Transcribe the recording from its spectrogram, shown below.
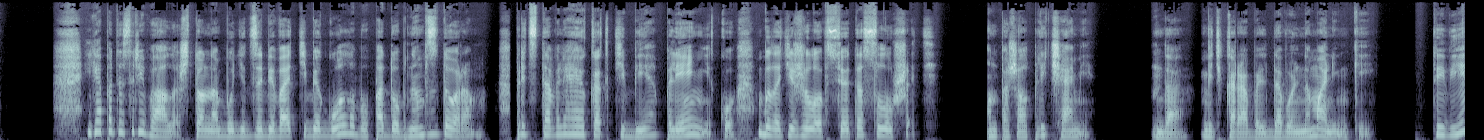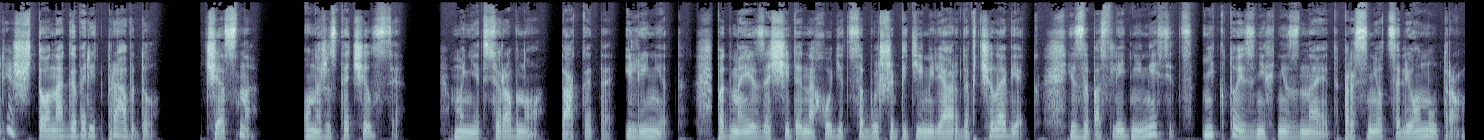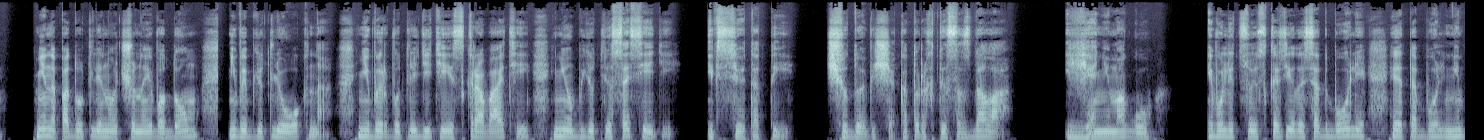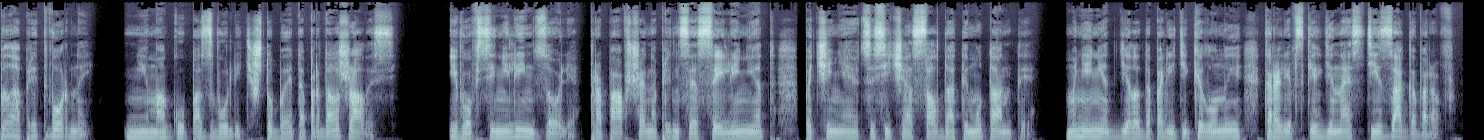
«Я подозревала, что она будет забивать тебе голову подобным вздором. Представляю, как тебе, пленнику, было тяжело все это слушать». Он пожал плечами. «Да, ведь корабль довольно маленький». «Ты веришь, что она говорит правду?» «Честно?» Он ожесточился. Мне все равно, так это или нет. Под моей защитой находится больше пяти миллиардов человек, и за последний месяц никто из них не знает, проснется ли он утром. Не нападут ли ночью на его дом, не выбьют ли окна, не вырвут ли детей из кроватей, не убьют ли соседей. И все это ты, чудовища, которых ты создала. Я не могу. Его лицо исказилось от боли, и эта боль не была притворной. Не могу позволить, чтобы это продолжалось. И вовсе не лень Золи, пропавшая на принцесса или нет, подчиняются сейчас солдаты-мутанты. Мне нет дела до политики Луны, королевских династий и заговоров.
